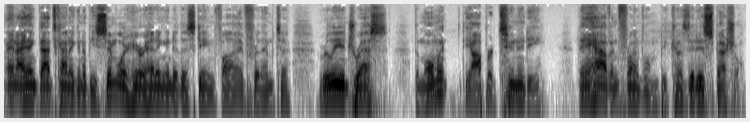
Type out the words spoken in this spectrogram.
and I think that's kind of going to be similar here heading into this game five for them to really address the moment, the opportunity they have in front of them because it is special.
